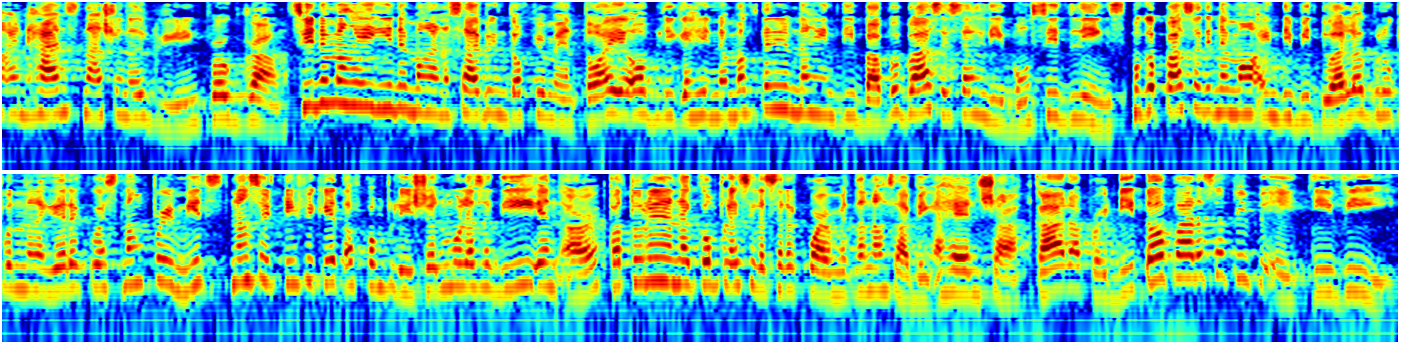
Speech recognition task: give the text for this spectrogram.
ang Enhanced National Greening Program. Sino manghihingi ng mga nasabing dokumento ay obligahin na magtanim ng hindi bababa sa isang libong seedlings. Magpapasa din ng mga individual o grupo na nagre-request ng permits ng Certificate of Completion mula sa DENR patunay na nag-comply sila sa requirement na ng sabing ahensya. Kara per dito para sa PPA TV.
